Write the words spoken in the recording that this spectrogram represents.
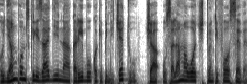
Ujambo msikilizaji, na karibu kwa kipindi chetu cha Usalama Watch 24/7.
